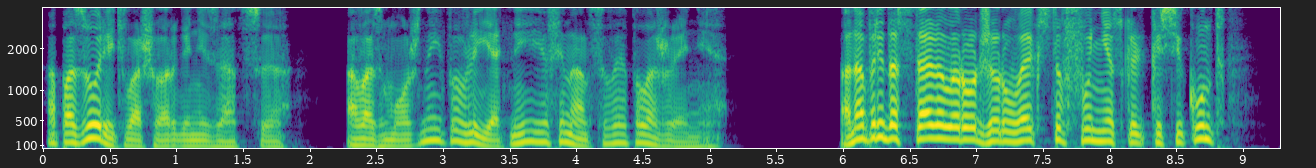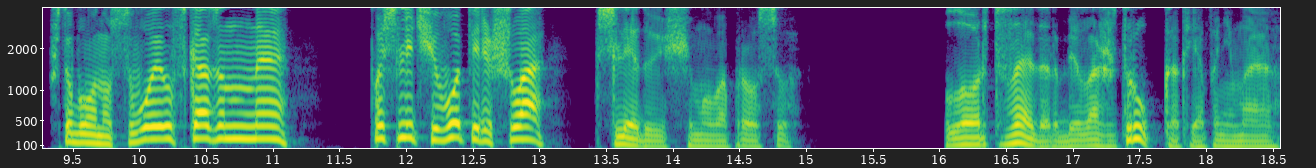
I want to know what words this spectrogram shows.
опозорить вашу организацию, а, возможно, и повлиять на ее финансовое положение». Она предоставила Роджеру Векстофу несколько секунд, чтобы он усвоил сказанное, после чего перешла к следующему вопросу. «Лорд Ведерби ваш друг, как я понимаю?»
